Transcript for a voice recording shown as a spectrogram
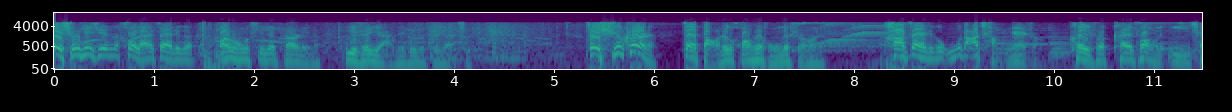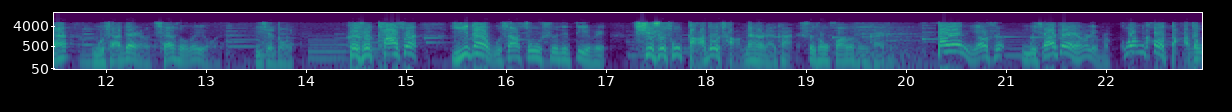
所以熊欣欣呢，后来在这个黄飞鸿系列片里呢，一直演的这个独角戏。所以徐克呢，在导这个黄飞鸿的时候呢，他在这个武打场面上可以说开创了以前武侠电影前所未有的一些东西。可以说他算一代武侠宗师的地位，其实从打斗场面上来看，是从黄飞鸿开始。当然，你要是武侠电影里边光靠打斗，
